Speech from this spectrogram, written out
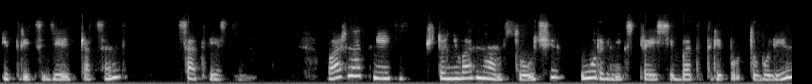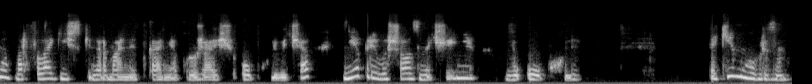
и 39% соответственно. Важно отметить, что ни в одном случае уровень экспрессии бета-3-тубулина в морфологически нормальной ткани окружающей опухолевый очаг не превышал значение в опухоли. Таким образом,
